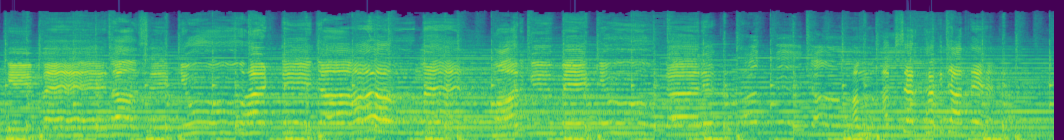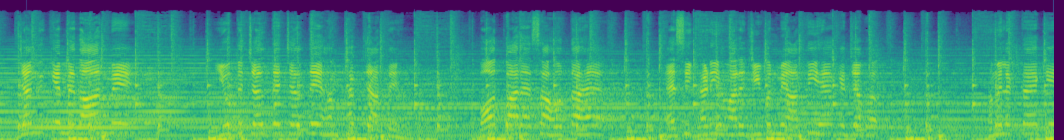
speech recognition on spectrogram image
के मैदान से क्यों हट जाऊँ मैं? मार्ग में क्यों कर थक हम अक्सर थक जाते हैं। जंग के मैदान में युद्ध चलते चलते हम थक जाते हैं। बहुत बार ऐसा होता है, ऐसी घड़ी हमारे जीवन में आती है कि जब हमें लगता है कि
